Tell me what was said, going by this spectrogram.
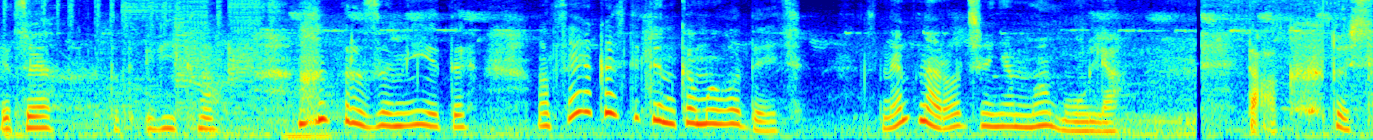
І це тут вікна. Розумієте? Оце якась дитинка молодець. З днем народження мамуля. Так, хтось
